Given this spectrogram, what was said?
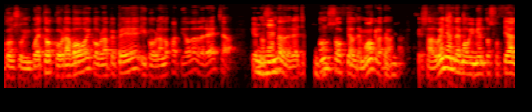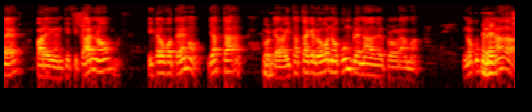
con sus impuestos cobra Vox y cobra PP y cobran los partidos de derecha, que no son de derecha, son socialdemócratas, que se adueñan de movimientos sociales para identificarnos y que los votemos. Ya está. Porque a la vista está que luego no cumple nada del programa. No cumple nada.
